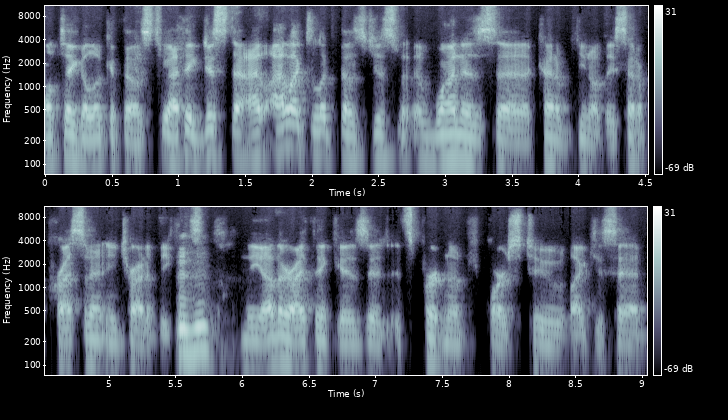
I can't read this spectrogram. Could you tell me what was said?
I'll, take a look at those too. I think just, I, I like to look at those just one is uh, kind of, you know, they set a precedent and you try to be mm-hmm. consistent. Mm-hmm. The other, I think, is it, it's pertinent, of course, to, like you said,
